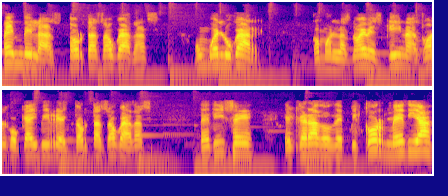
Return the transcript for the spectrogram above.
vende las tortas ahogadas, un buen lugar, como en las nueve esquinas o algo que hay birria y tortas ahogadas, te dice el grado de picor media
